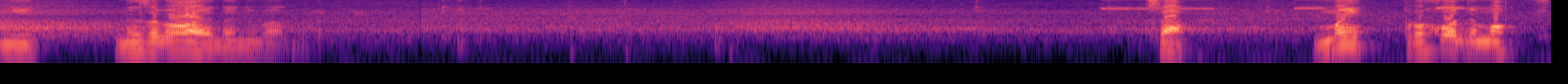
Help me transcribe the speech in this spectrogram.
Ні. Не забиває Дані Велбек. Все. Ми проходимо в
